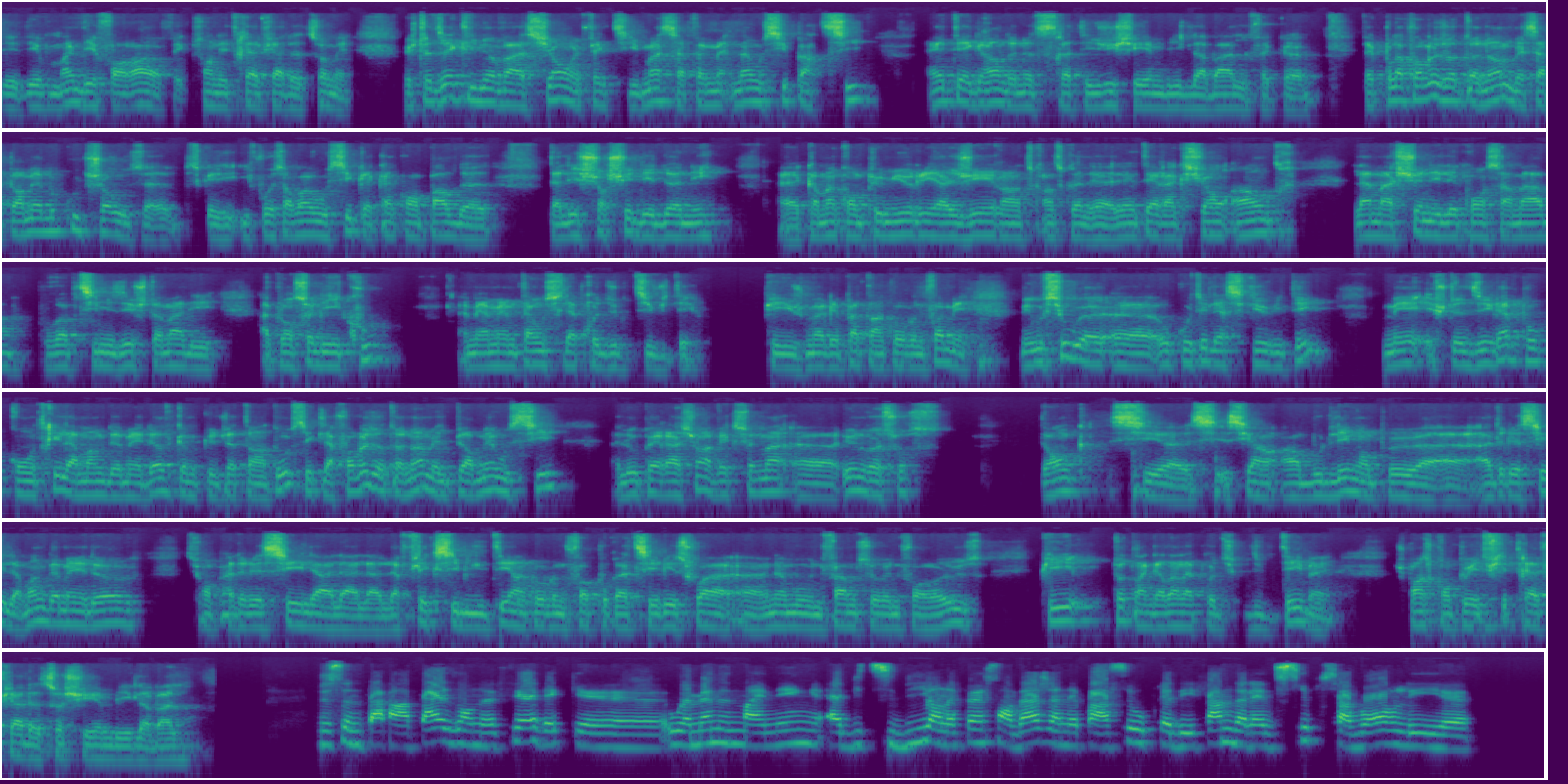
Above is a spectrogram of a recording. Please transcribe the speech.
même des foreurs. Fait on est très fiers de ça. Mais, je te dirais que l'innovation, effectivement, ça fait maintenant aussi partie intégrante de notre stratégie chez MB Global. Fait que, pour la foreuse autonome, ben, ça permet beaucoup de choses. parce qu'il faut savoir aussi que quand on parle d'aller chercher des données, comment on peut mieux réagir entre, entre l'interaction entre la machine et les consommables pour optimiser justement les, appelons ça les coûts, mais en même temps aussi la productivité. Puis je me répète encore une fois, mais, mais aussi euh, euh, au côté de la sécurité. Mais je te dirais, pour contrer la manque de main-d'œuvre, comme que disais tantôt, c'est que la foreuse autonome, elle permet aussi l'opération avec seulement euh, une ressource. Donc, si, en, bout de ligne, on peut adresser le manque de main-d'œuvre, si on peut adresser la, la, flexibilité, encore une fois, pour attirer soit un homme ou une femme sur une foreuse, puis, tout en gardant la productivité, bien, je pense qu'on peut être très fier de ça chez MB Global. Juste une parenthèse, on a fait avec euh, Women in Mining à BTB, on a fait un sondage l'année passée auprès des femmes de l'industrie pour savoir les, euh,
